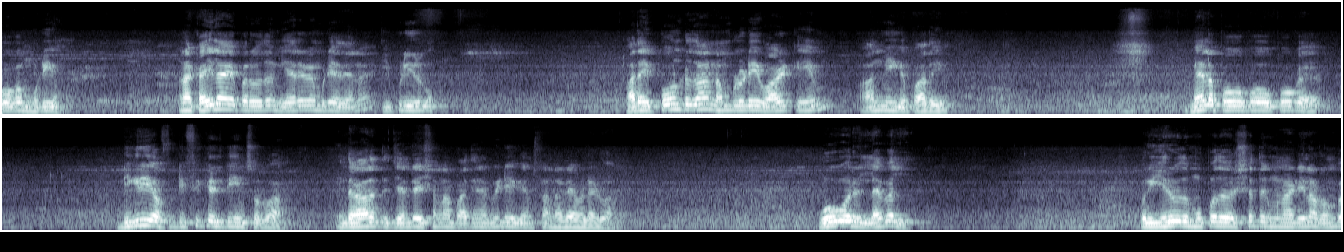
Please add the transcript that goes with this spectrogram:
போக முடியும். ஆனால் கைலாய பருவதம் ஏறவே முடியாது ஏன்னா இப்படி இருக்கும். அதை போன்று தான் நம்மளுடைய வாழ்க்கையும் ஆன்மீக பாதையும். மேலே போக போக போக டிகிரி ஆஃப் டிஃபிகல்ட்டின்னு சொல்லுவாங்க. இந்த காலத்து ஜென்ரேஷன்லாம் பார்த்தீங்கன்னா வீடியோ கேம்ஸ்லாம் நிறையா விளையாடுவாங்க. ஒவ்வொரு லெவல் ஒரு இருபது முப்பது வருஷத்துக்கு முன்னாடிலாம் ரொம்ப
